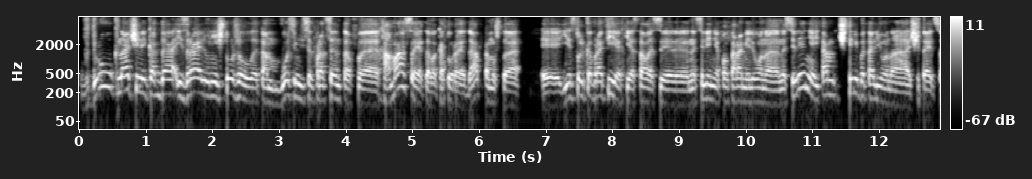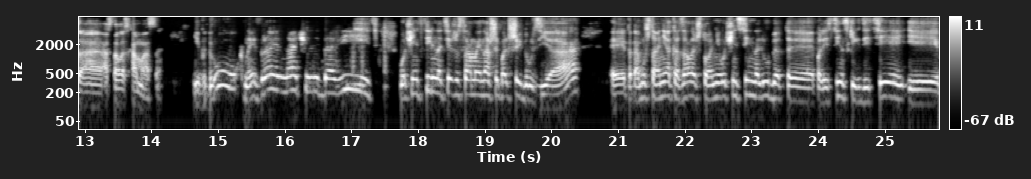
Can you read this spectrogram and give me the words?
вдруг начали, когда Израиль уничтожил э, там 80% э, Хамаса этого, которое, да, потому что есть только в Рафиях и осталось э, население полтора миллиона населения, и там 4 батальона, считается, осталось Хамаса. И вдруг на Израиль начали давить очень сильно те же самые наши большие друзья, э, потому что они оказалось, что они очень сильно любят э, палестинских детей и,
